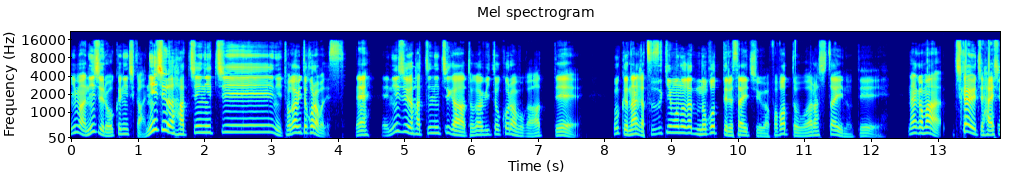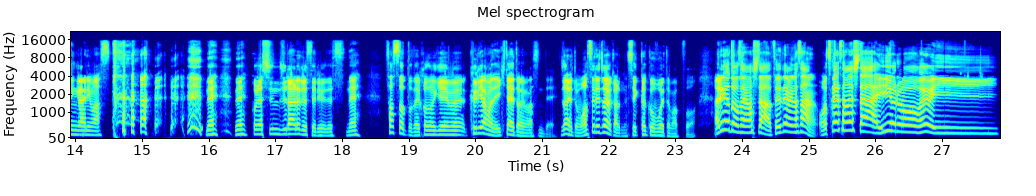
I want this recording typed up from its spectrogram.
今26日か。28日にトガビとコラボです。ね。28日がトガビとコラボがあって、僕なんか続きものが残ってる最中はパパッと終わらしたいので、なんかまあ、近いうち配信があります。ね、ね、これは信じられるセリフですね。さっさとね、このゲーム、クリアまで行きたいと思いますんで。じゃないと忘れちゃうからね、せっかく覚えたマップを。ありがとうございました。それでは皆さん、お疲れ様でした。いい夜を、バイバイ。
